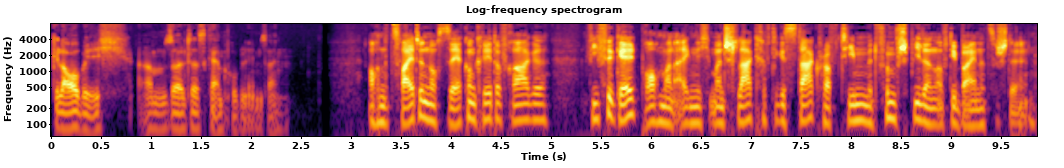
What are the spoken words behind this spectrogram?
glaube ich, ähm, sollte das kein Problem sein. Auch eine zweite, noch sehr konkrete Frage. Wie viel Geld braucht man eigentlich, um ein schlagkräftiges StarCraft-Team mit fünf Spielern auf die Beine zu stellen?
